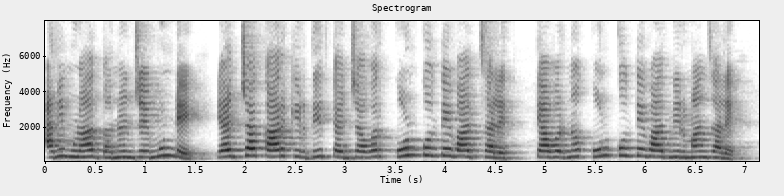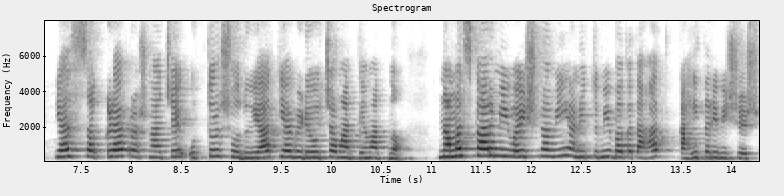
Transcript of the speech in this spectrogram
आणि मुळात धनंजय मुंडे यांच्या कारकिर्दीत त्यांच्यावर कोणकोणते वाद झालेत? त्यावरनं कोणकोणते वाद निर्माण झाले? या सगळ्या प्रश्नाचे उत्तर शोधूयात या व्हिडिओच्या माध्यमातून. नमस्कार मी वैष्णवी आणि तुम्ही बघत आहात काहीतरी विशेष.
